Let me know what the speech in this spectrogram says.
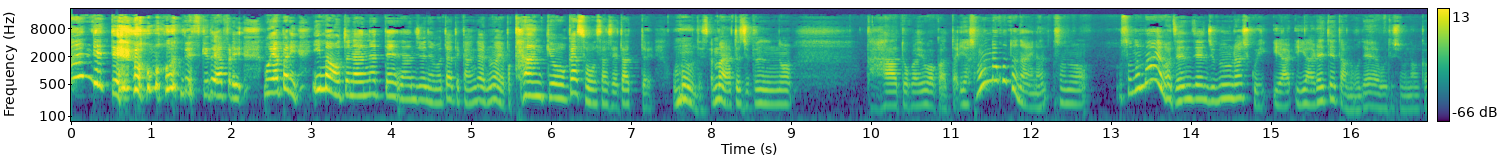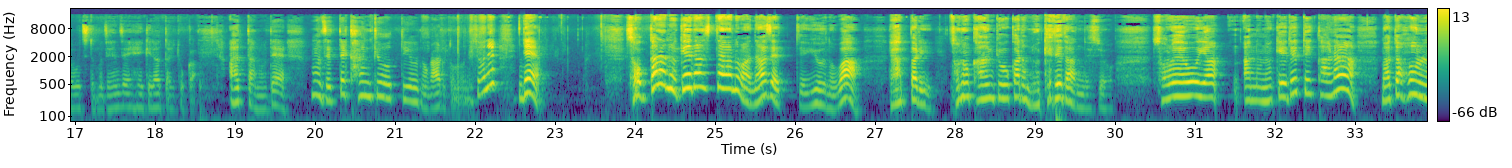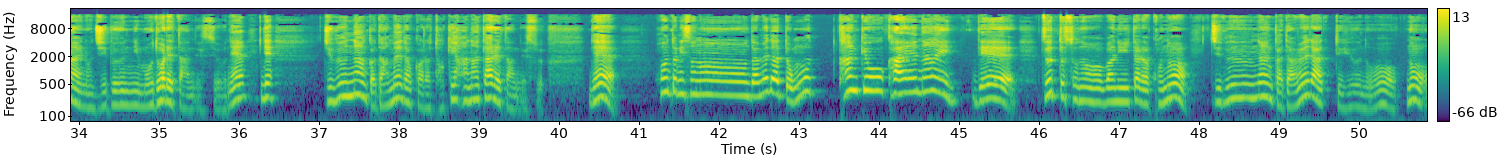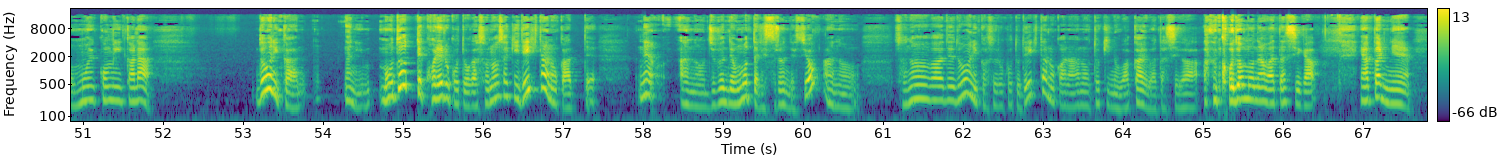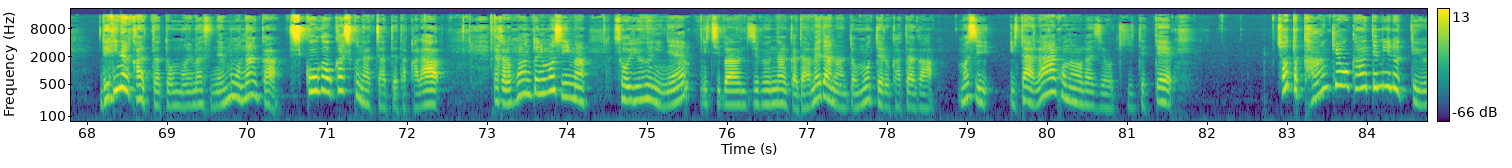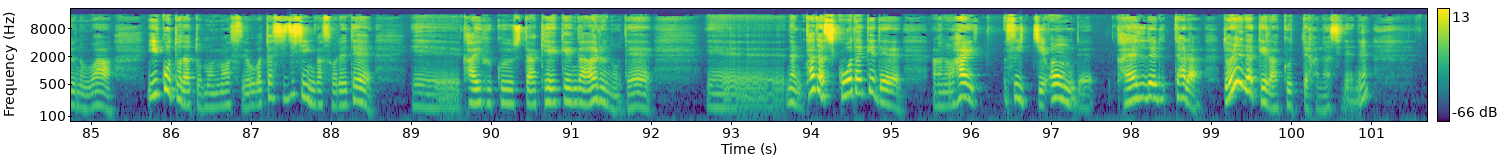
って思うんですけど、やっぱり、もうやっぱり今大人になって何十年も経って考えるのは、やっぱ環境がそうさせたって思うんです。まあ、あと自分のハートが弱かった。いや、そんなことないな。その、その前は全然自分らしくやれてたのでオーディションなんか落ちても全然平気だったりとかあったのでもう絶対環境っていうのがあると思うんですよね。でそっから抜け出したのはなぜっていうのはやっぱりその環境から抜け出たんですよ。それをや、あの抜け出てからまた本来の自分に戻れたんですよね。で自分なんかダメだから解き放たれたんです。で本当にそのダメだって思う環境を変えないでずっとその場にいたらこの自分なんかダメだっていうのをの思い込みからどうにか何？戻ってこれることがその先できたのかってねあの自分で思ったりするんですよ。あのその場でどうにかすることできたのかな？あの時の若い私が。子供な私が。やっぱりねできなかったと思いますね。もうなんか思考がおかしくなっちゃってたから。だから本当にもし今そういうふうにね一番自分なんかダメだなんて思ってる方がもしいたらこのラジオを聞いててちょっと環境を変えてみるっていうのはいいことだと思いますよ。私自身がそれで、えー回復した経験があるので、えー何？ただ思考だけであのはいスイッチオンで変えれたらどれだけ楽って話でね。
